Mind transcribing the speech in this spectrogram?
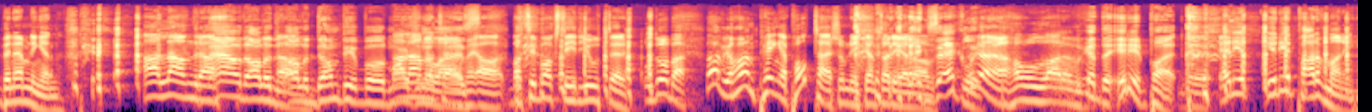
benämningen. Alla andra... Now all the all the dumb people Alla andra termer, ja. Bara tillbaks till idioter. Och då bara, ja, vi har en pengapott här som ni kan ta del av. Exactly. We got a whole lot We of got the idiot pot. idiot, idiot pot of money.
